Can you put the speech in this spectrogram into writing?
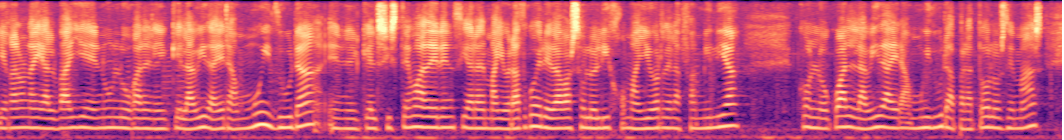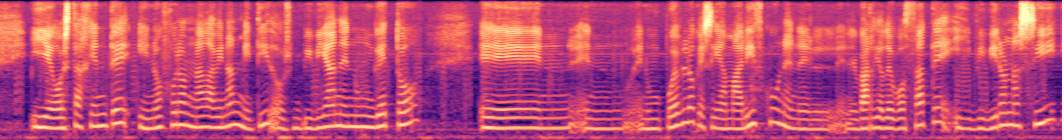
llegaron ahí al valle en un lugar en el que la vida era muy dura, en el que el sistema de herencia era el mayorazgo, heredaba solo el hijo mayor de la familia con lo cual la vida era muy dura para todos los demás y llegó esta gente y no fueron nada bien admitidos, vivían en un gueto. En, un pueblo que se llama Arizkun, en el, en el barrio de Bozate, y vivieron así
